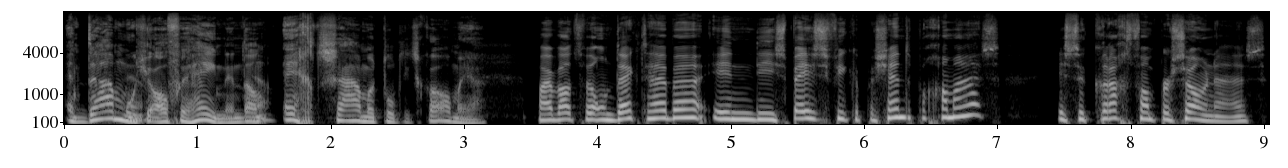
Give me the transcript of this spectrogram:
En daar moet je overheen. En dan echt samen tot iets komen. Ja. Maar wat we ontdekt hebben in die specifieke patiëntenprogramma's, is de kracht van persona's.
